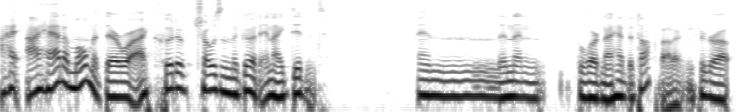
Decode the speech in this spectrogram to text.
I I had a moment there where I could have chosen the good and I didn't. And and then the Lord and I had to talk about it and figure out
